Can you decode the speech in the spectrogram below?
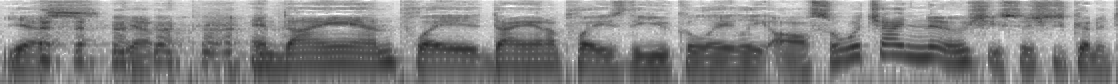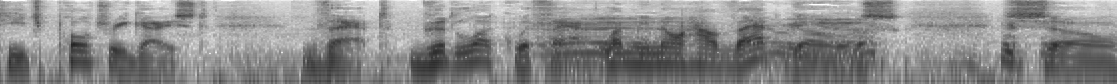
yes, yep. And Diane play Diana plays the ukulele also, which I knew. She says she's going to teach Poultrygeist that. Good luck with that. Let me know how that there we go. goes. so,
